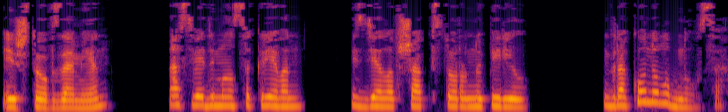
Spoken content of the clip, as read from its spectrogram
И что взамен? Осведомился Креван, сделав шаг в сторону перил. Дракон улыбнулся.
